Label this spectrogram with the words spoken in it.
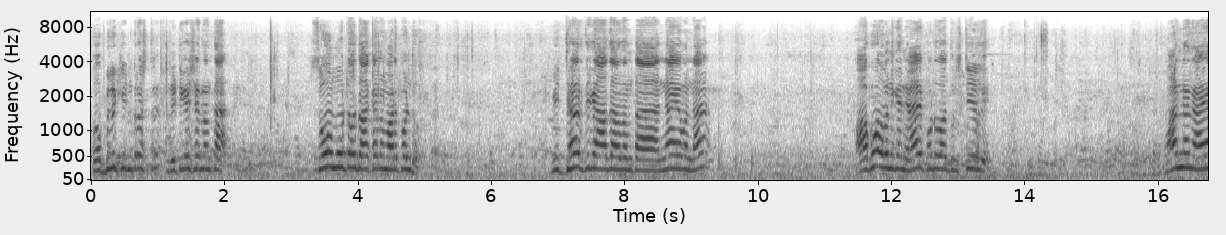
ಪಬ್ಲಿಕ್ ಇಂಟ್ರೆಸ್ಟ್ ಲಿಟಿಗೇಷನ್ ಅಂತ ಸೋಮೋಟೋ ದಾಖಲು ಮಾಡಿಕೊಂಡು ವಿದ್ಯಾರ್ಥಿಗೆ ಆದಾದಂಥ ಅನ್ಯಾಯವನ್ನು ಹಾಗೂ ಅವನಿಗೆ ನ್ಯಾಯ ಕೊಡುವ ದೃಷ್ಟಿಯಲ್ಲಿ ಮಾನ್ಯ ನ್ಯಾಯ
